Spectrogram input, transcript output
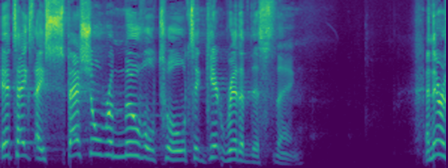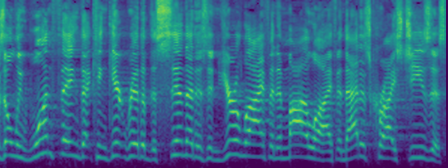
It takes a special removal tool to get rid of this thing. And there is only one thing that can get rid of the sin that is in your life and in my life, and that is Christ Jesus.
